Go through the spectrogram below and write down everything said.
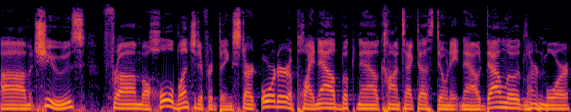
um, choose from a whole bunch of different things start order, apply now, book now, contact us, donate now, download, learn more,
